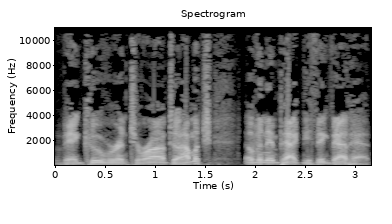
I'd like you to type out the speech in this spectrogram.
Vancouver and Toronto, how much of an impact do you think that had?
